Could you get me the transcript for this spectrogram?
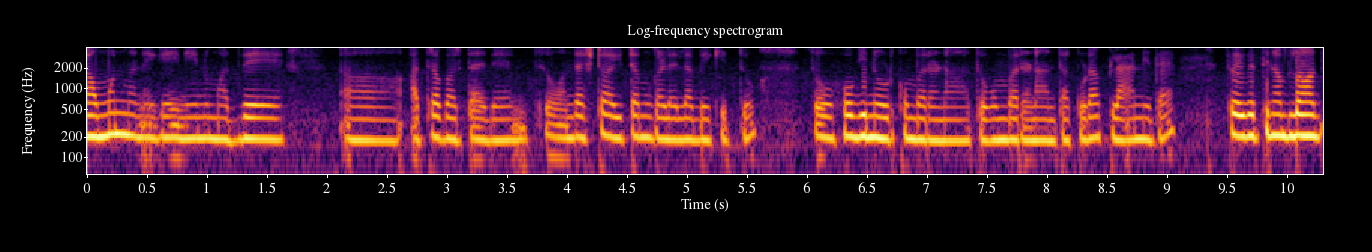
ನಮ್ಮನ ಮನೆಗೆ ಇನ್ನೇನು ಮದುವೆ ಹತ್ರ ಬರ್ತಾ ಇದೆ. ಸೊ ಒಂದಷ್ಟು ಐಟಮ್ಗಳೆಲ್ಲ ಬೇಕಿತ್ತು. ಸೊ ಹೋಗಿ ನೋಡ್ಕೊಂಬರೋಣ, ತೊಗೊಂಬರೋಣ ಅಂತ ಕೂಡ ಪ್ಲ್ಯಾನ್ ಇದೆ. ಸೊ ಇವತ್ತಿನ ಬ್ಲಾಗ್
